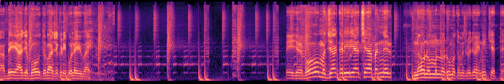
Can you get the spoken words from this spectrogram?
આ બે આજે બહુ ધબા ચકડી બોલાવી ભાઈ. બે જણે બહુ મજા કરી રહ્યા છે આ બંને નવ નંબરનો રૂમ હતો મિત્રો જો અહીં નીચે જ તે.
